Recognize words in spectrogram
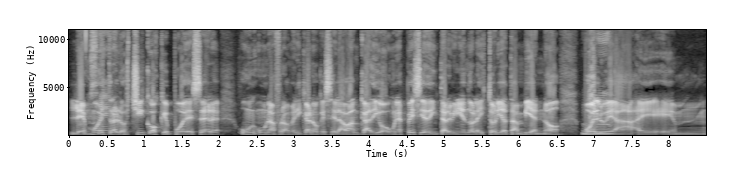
les muestra a los chicos que puede ser un, un afroamericano que se la banca, digo, una especie de interviniendo la historia también, ¿no? Vuelve a, eh, em,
